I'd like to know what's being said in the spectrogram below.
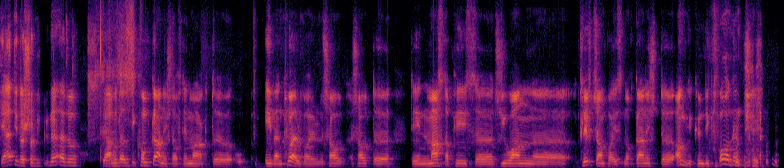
der hat die doch schon, ne? Also, ja. Oder sie kommt gar nicht auf den Markt, äh, eventuell, weil schaut, schaut äh, den Masterpiece äh, G1 äh, Cliffjumper ist noch gar nicht äh, angekündigt worden.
